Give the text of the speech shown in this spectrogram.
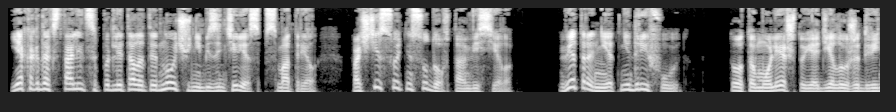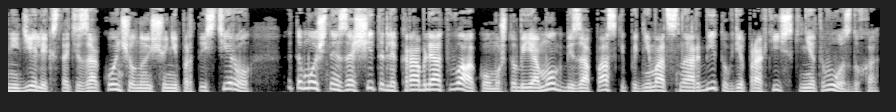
Я, когда к столице подлетал этой ночью, не без интереса посмотрел. Почти сотни судов там висело. Ветра нет, не дрейфуют. Тот амулет, что я делаю уже две недели, кстати, закончил, но еще не протестировал, это мощная защита для корабля от вакуума, чтобы я мог без опаски подниматься на орбиту, где практически нет воздуха.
